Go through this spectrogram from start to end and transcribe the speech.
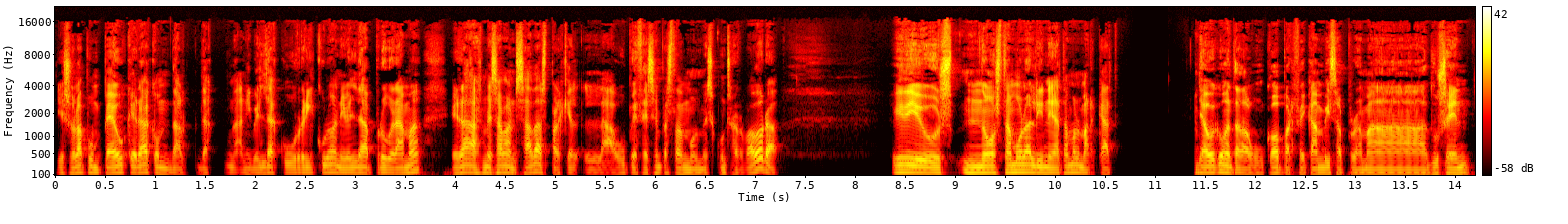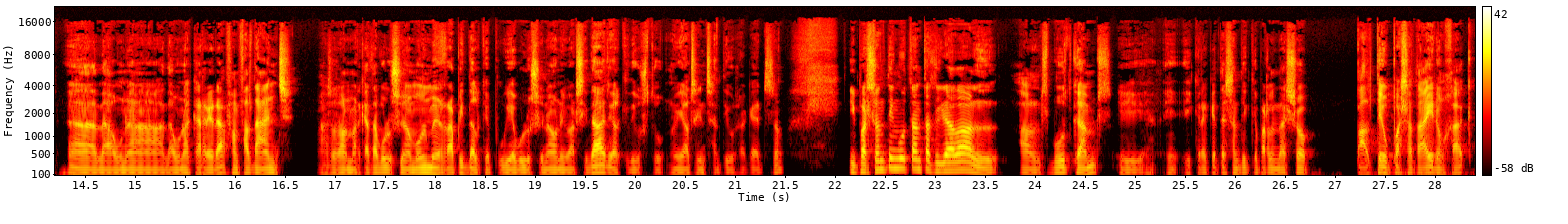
i això la Pompeu, que era com de, de, a nivell de currículum, a nivell de programa, era les més avançades, perquè la UPC sempre ha estat molt més conservadora. I dius, no està molt alineat amb el mercat. Ja ho he comentat algun cop, per fer canvis al programa docent eh, d'una carrera fan falta anys. Aleshores, el mercat evoluciona molt més ràpid del que pugui evolucionar a la universitat i el que dius tu, no hi ha els incentius aquests, no? I per això han tingut tanta tirada el, els bootcamps, i, i, i crec que té sentit que parlem d'això pel teu passat a Ironhack,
